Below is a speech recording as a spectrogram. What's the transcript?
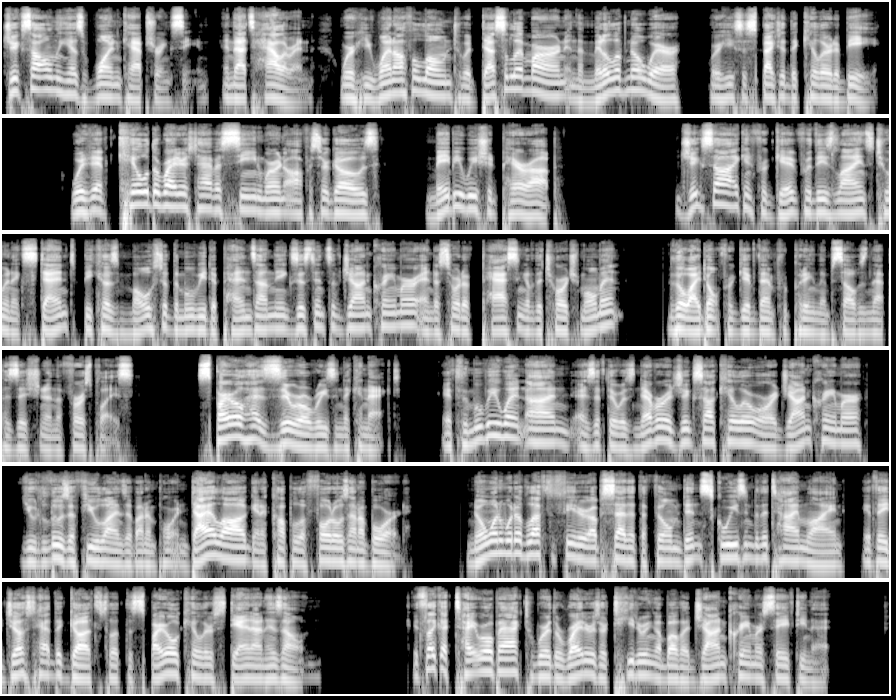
Jigsaw only has one capturing scene, and that's Halloran, where he went off alone to a desolate barn in the middle of nowhere where he suspected the killer to be. Would it have killed the writers to have a scene where an officer goes, Maybe we should pair up? Jigsaw I can forgive for these lines to an extent because most of the movie depends on the existence of John Kramer and a sort of passing of the torch moment, though I don't forgive them for putting themselves in that position in the first place. Spiral has zero reason to connect. If the movie went on as if there was never a Jigsaw killer or a John Kramer, you'd lose a few lines of unimportant dialogue and a couple of photos on a board. No one would have left the theater upset that the film didn't squeeze into the timeline if they just had the guts to let the spiral killer stand on his own. It's like a tightrope act where the writers are teetering above a John Kramer safety net.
